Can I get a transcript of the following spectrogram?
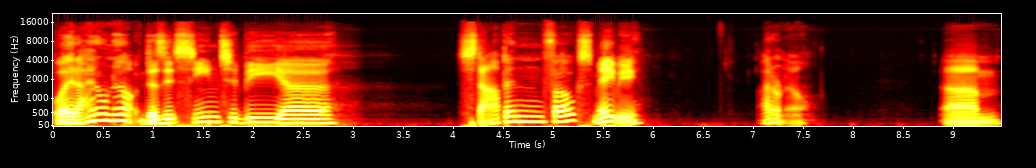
But I don't know. Does it seem to be uh stopping folks? Maybe. I don't know. Um,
